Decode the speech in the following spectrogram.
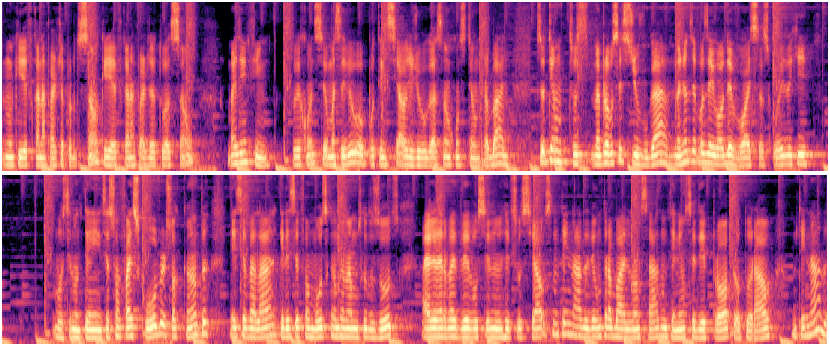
não queria ficar na parte da produção, eu queria ficar na parte da atuação. Mas enfim, foi o que aconteceu. Mas você viu o potencial de divulgação quando você tem um trabalho? Você tem um, mas para você se divulgar, não adianta você fazer igual The Voice, essas coisas que você não tem, você só faz cover, só canta, e aí você vai lá querer ser famoso cantando a música dos outros, aí a galera vai ver você na rede social, você não tem nada, deu um trabalho lançado, não tem nenhum CD próprio, autoral, não tem nada.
